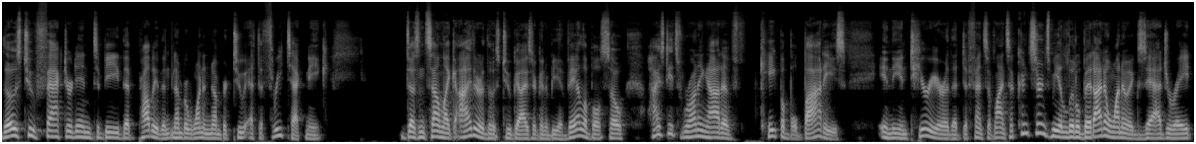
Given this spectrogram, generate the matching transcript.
those two factored in to be the probably the number one and number two at the three technique. Doesn't sound like either of those two guys are going to be available. So Ohio State's running out of capable bodies in the interior of that defensive line. So it concerns me a little bit. I don't want to exaggerate,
